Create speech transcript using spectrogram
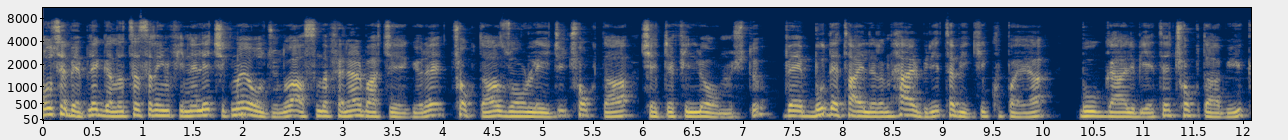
O sebeple Galatasaray'ın finale çıkma yolculuğu aslında Fenerbahçe'ye göre çok daha zorlayıcı, çok daha çetrefilli olmuştu. Ve bu detayların her biri tabii ki kupaya, bu galibiyete çok daha büyük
